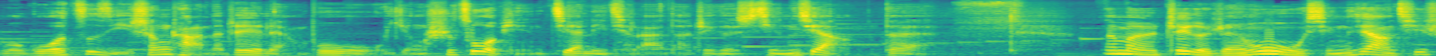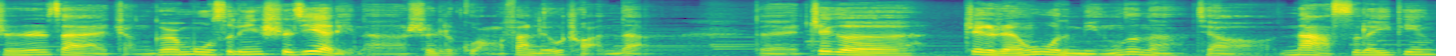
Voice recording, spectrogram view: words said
我国自己生产的这两部影视作品建立起来的这个形象。对，那么这个人物形象，其实在整个穆斯林世界里呢是广泛流传的。对，这个这个人物的名字呢叫纳斯雷丁。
